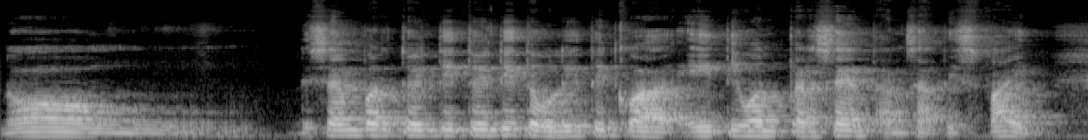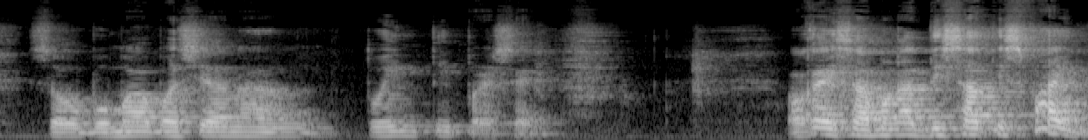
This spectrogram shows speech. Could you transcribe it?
Noong December 2022, ulitin ko, 81% ang satisfied. So, bumaba siya ng 20%. Okay, sa mga dissatisfied,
